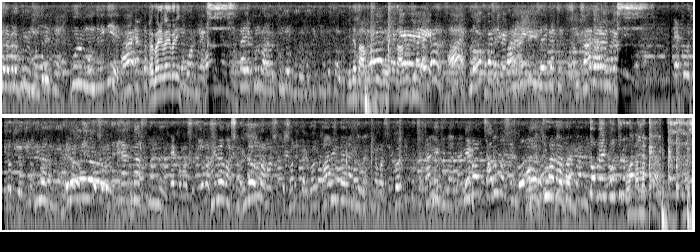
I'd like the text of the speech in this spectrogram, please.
চলে গেল গুরুর মন্দিরে। গুরুর মন্দিরে গিয়ে একটা বাড়ি বাড়ি বাড়ি। তাই এখন বাড়াবে সুন্দর গুরুর মধ্যে কীভাবে চলবে। এটা তো আরও চিন্তা এটা তো চিন্তা লক্ষণ থেকে পানি সেই গেছে। হাজার একদিনও দুই দিন এলো তিন বছর তিনি এক মাস পুরিল এক মাস তিন মাস হইল আমার সাথে শনিবার ঘর বাড়িতে রাখবে তিন মাসের ঘর এবার চালু মাসের ঘর তবে কচুর নাম্বারটা কচুর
